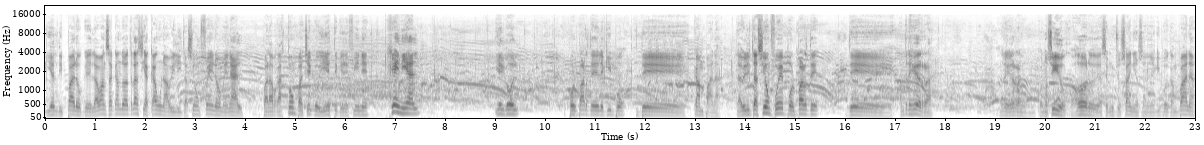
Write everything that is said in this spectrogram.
Y el disparo que la van sacando de atrás y acá una habilitación fenomenal para Gastón Pacheco y este que define genial. Y el gol por parte del equipo de Campana. La habilitación fue por parte de Andrés Guerra. Andrés Guerra, un conocido jugador de hace muchos años en el equipo de Campana,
